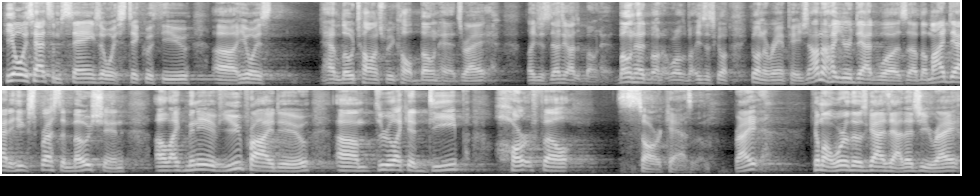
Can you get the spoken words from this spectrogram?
he always had some sayings that always stick with you. Uh, he always had low tolerance, what we call boneheads, right? Like just that guy's a bonehead, bonehead, bonehead. He's just going, going on a rampage. I don't know how your dad was, uh, but my dad he expressed emotion, uh, like many of you probably do, um, through like a deep, heartfelt sarcasm. Right? Come on, where are those guys at? That's you, right?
